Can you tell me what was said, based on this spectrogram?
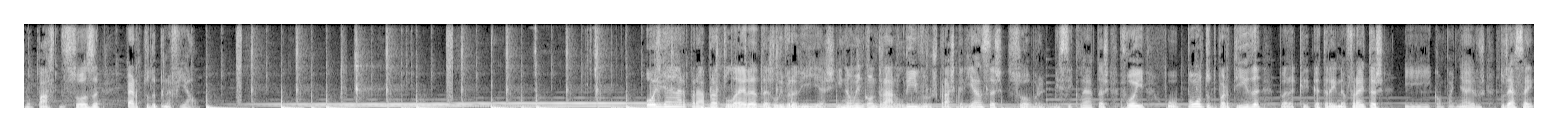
no Passo de Souza, perto de Penafiel. Olhar para a prateleira das livrarias e não encontrar livros para as crianças sobre bicicletas foi o ponto de partida para que Catarina Freitas e companheiros pusessem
